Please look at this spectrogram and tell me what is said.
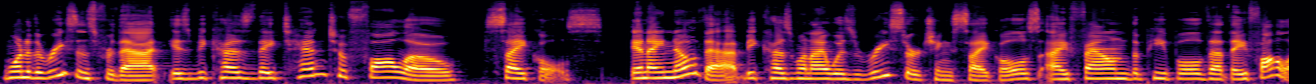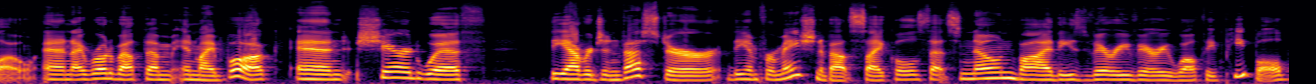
One of the reasons for that is because they tend to follow cycles. And I know that because when I was researching cycles, I found the people that they follow. And I wrote about them in my book and shared with the average investor the information about cycles that's known by these very, very wealthy people.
